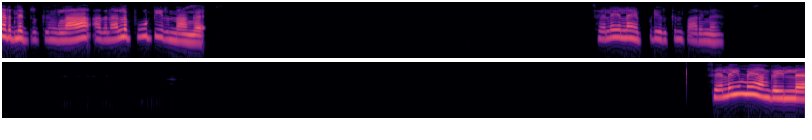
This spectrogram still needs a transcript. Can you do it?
நடந்துட்டுருக்குங்களா? அதனால் பூட்டி இருந்தாங்க. சிலையெல்லாம் எப்படி இருக்குன்னு பாருங்கள் சிலையுமே அங்கே இல்லை.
